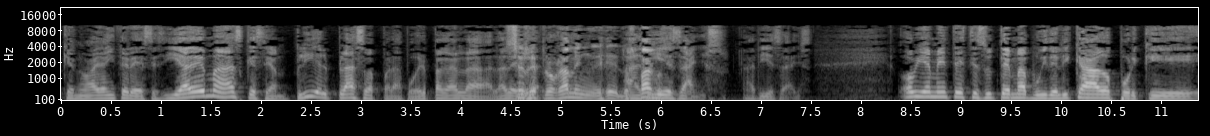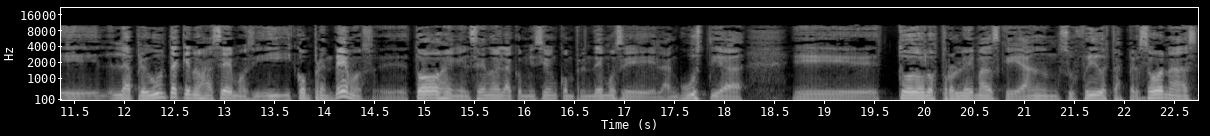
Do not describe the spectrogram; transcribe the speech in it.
que no haya intereses. Y además que se amplíe el plazo para poder pagar la, la Se deuda. reprogramen eh, los a pagos. 10 años, a 10 años. Obviamente este es un tema muy delicado porque eh, la pregunta que nos hacemos y, y comprendemos, eh, todos en el seno de la comisión comprendemos eh, la angustia, todos los problemas que han sufrido estas personas,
